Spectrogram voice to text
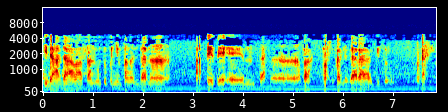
tidak ada alasan untuk penyimpangan dana APBN dana apa masukan negara gitu terima kasih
